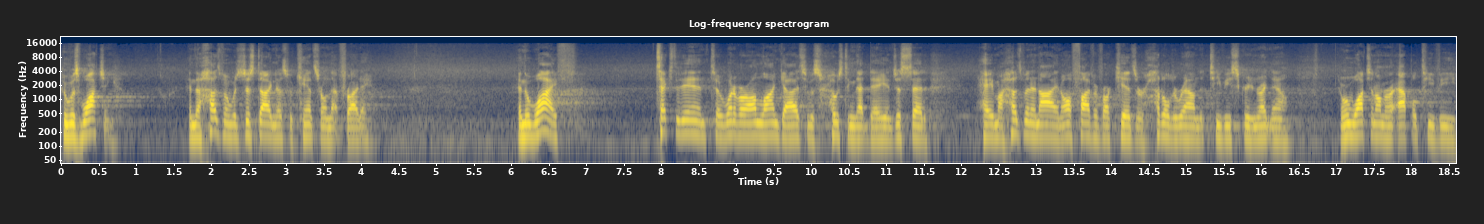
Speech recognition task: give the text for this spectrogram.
who was watching, and the husband was just diagnosed with cancer on that Friday. And the wife texted in to one of our online guys who was hosting that day and just said, Hey, my husband and I and all five of our kids are huddled around the TV screen right now. And we're watching on our Apple TV.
